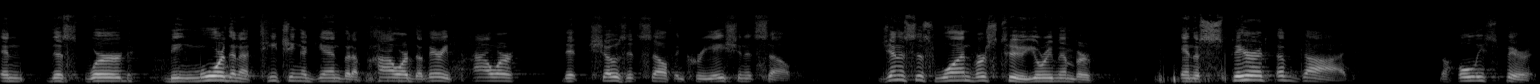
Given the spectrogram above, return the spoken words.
in this word being more than a teaching again, but a power, the very power that shows itself in creation itself. Genesis 1, verse 2, you'll remember. And the Spirit of God, the Holy Spirit,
